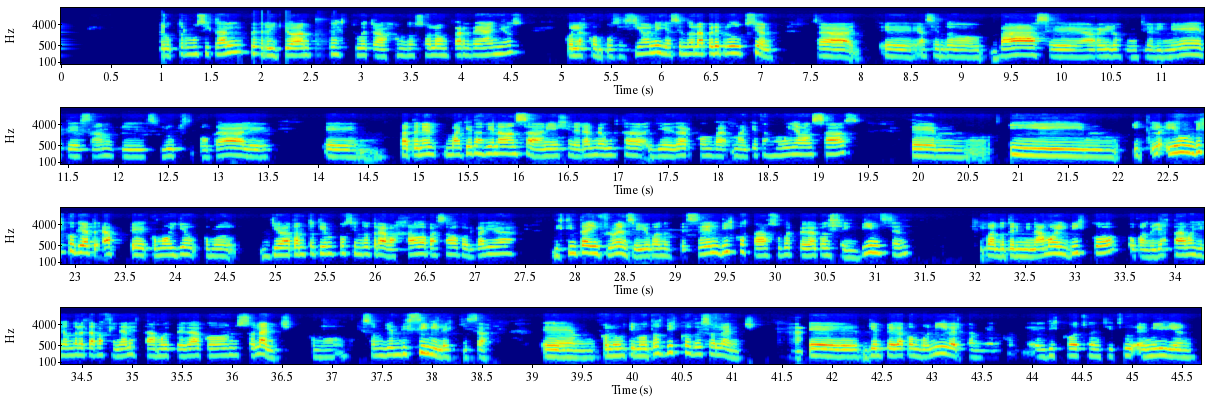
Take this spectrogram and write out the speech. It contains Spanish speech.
productor musical, pero yo antes estuve trabajando solo un par de años con las composiciones y haciendo la preproducción. O sea, eh, haciendo base, arreglos con clarinetes, samples, loops vocales, eh, para tener maquetas bien avanzadas. A mí en general me gusta llegar con maquetas muy avanzadas. eh, y, y y es un disco que eh, como, lle- como lleva tanto tiempo siendo trabajado, ha pasado por varias distintas influencias. Yo cuando empecé el disco estaba súper pegada con Saint Vincent, y cuando terminamos el disco, o cuando ya estábamos llegando a la etapa final, estaba muy pegada con Solange, como que son bien disímiles quizás, eh, con los últimos dos discos de Solange. Eh, bien pegada con Bon Iver también, con el disco 22 A Million.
